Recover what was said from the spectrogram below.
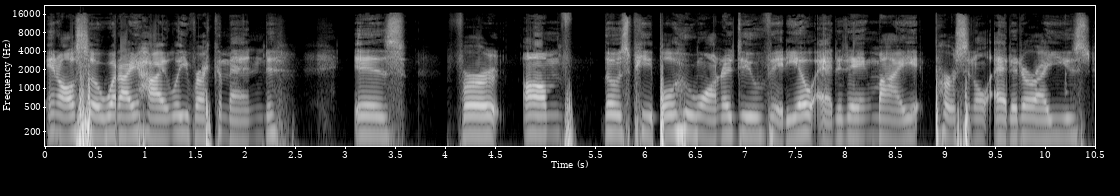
And also, what I highly recommend is for um those people who want to do video editing, my personal editor I used,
